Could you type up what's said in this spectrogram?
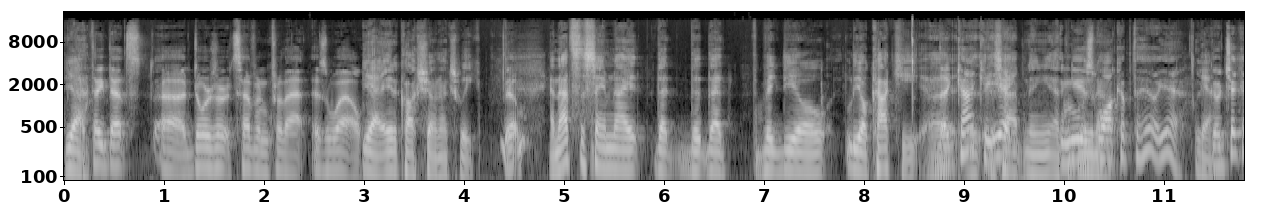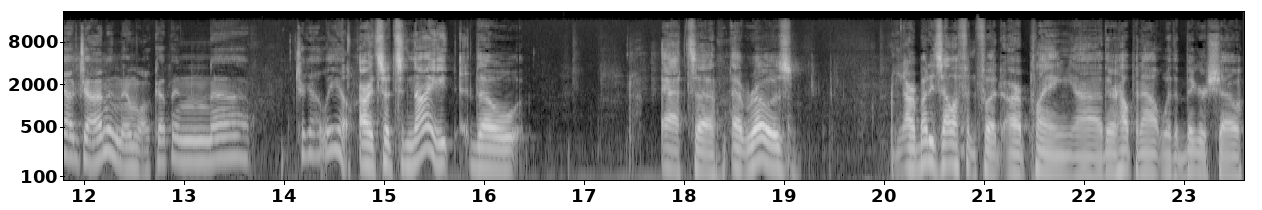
Yeah. I think that's uh, doors are at seven for that as well. yeah eight o'clock show next week Yep. and that's the same night that that, that the big deal Leo Kottke uh, The Kottke, is yeah. happening at and the you Blue just Note. walk up the hill, yeah. Yeah. Go check out John and then walk up and uh, check out Leo. All right, so tonight though at uh, at Rose, our buddies Elephant Foot are playing. Uh, they're helping out with a bigger show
